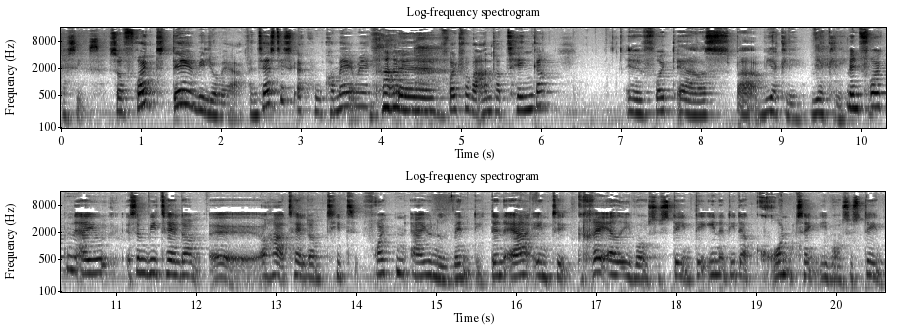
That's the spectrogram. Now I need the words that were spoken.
Præcis. Så frygt, det vil jo være fantastisk at kunne komme af med. øh, frygt for, hvad andre tænker. Øh, frygt er også bare virkelig, virkelig... Men frygten er jo, som vi talt om, øh, og har talt om tit, frygten er jo nødvendig. Den er integreret i vores system. Det er en af de der grundting i vores system.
